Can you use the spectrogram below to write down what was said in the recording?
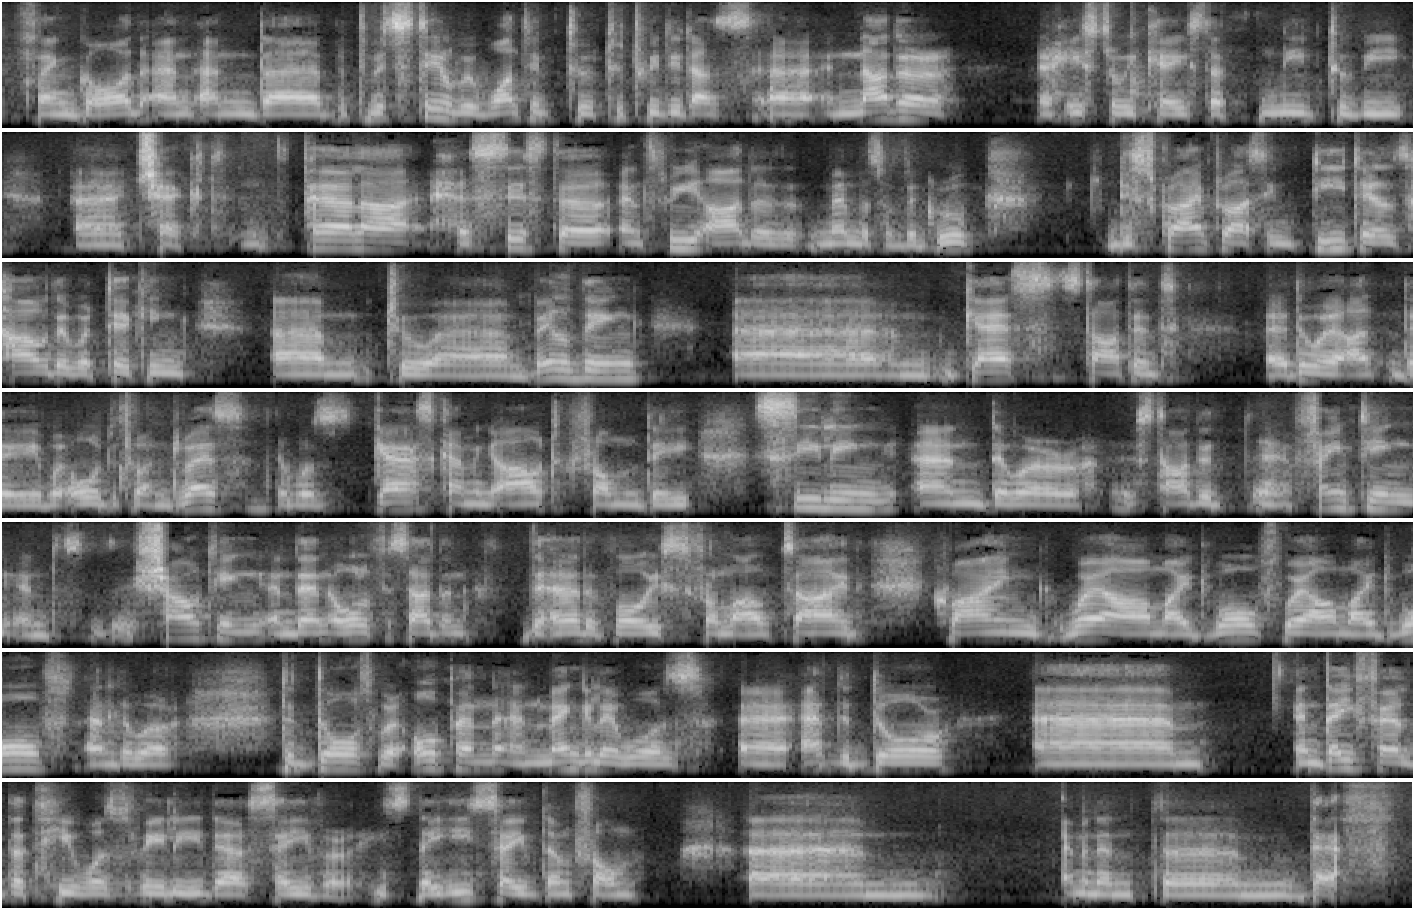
thank God, and and uh, but, but still we wanted to to treat it as uh, another uh, history case that need to be uh, checked. Perla, her sister, and three other members of the group described to us in details how they were taking um, to a building. Um, gas started uh, they were they were ordered to undress. There was gas coming out from the ceiling, and they were started uh, fainting and shouting. And then all of a sudden, they heard a voice from outside crying, "Where are my dwarfs? Where are my dwarfs?" And there were the doors were open, and Mengele was uh, at the door. Um, and they felt that he was really their savior. He's, they, he saved them from um, imminent um, death.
